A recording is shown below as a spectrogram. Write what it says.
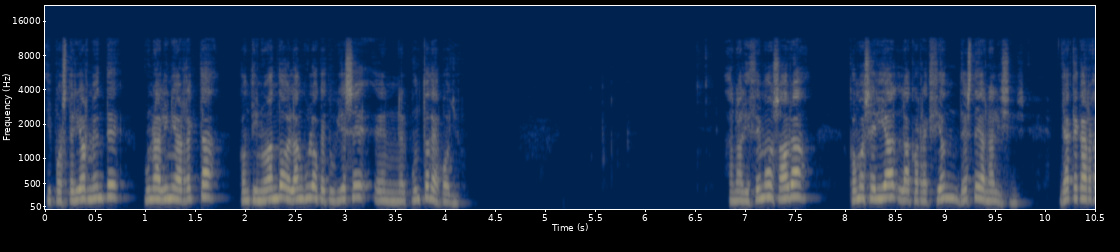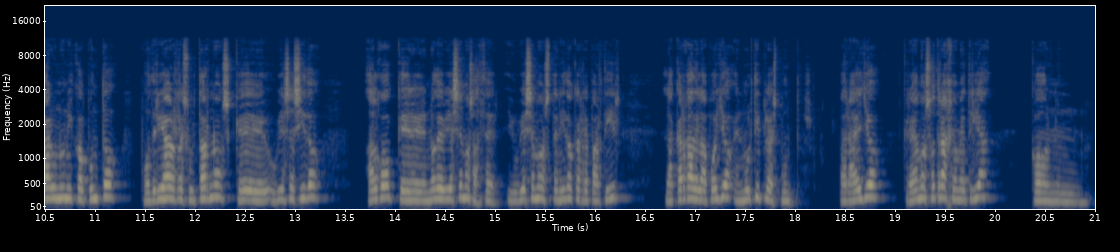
y posteriormente una línea recta continuando el ángulo que tuviese en el punto de apoyo. Analicemos ahora ¿Cómo sería la corrección de este análisis? Ya que cargar un único punto podría resultarnos que hubiese sido algo que no debiésemos hacer y hubiésemos tenido que repartir la carga del apoyo en múltiples puntos. Para ello, creamos otra geometría con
